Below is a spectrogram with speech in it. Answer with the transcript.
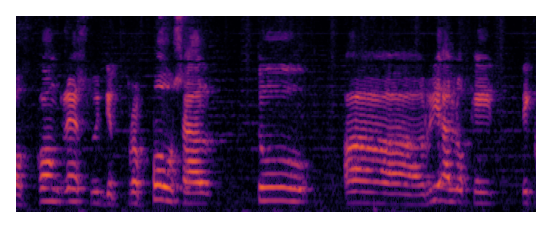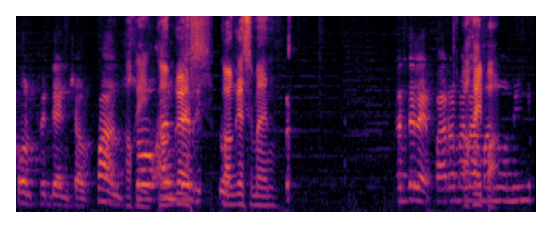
of Congress with the proposal to uh, reallocate the confidential funds. Okay, very Congress, sure- Congressman. Sandali, para Okay malaman po. ho ninyo,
